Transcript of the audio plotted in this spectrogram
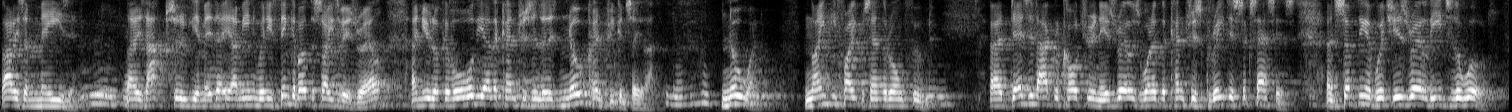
That is amazing. That is absolutely amazing. I mean, when you think about the size of Israel and you look at all the other countries, and there's no country can say that. No one. 95% their own food. Uh, desert agriculture in Israel is one of the country's greatest successes, and something of which Israel leads the world.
